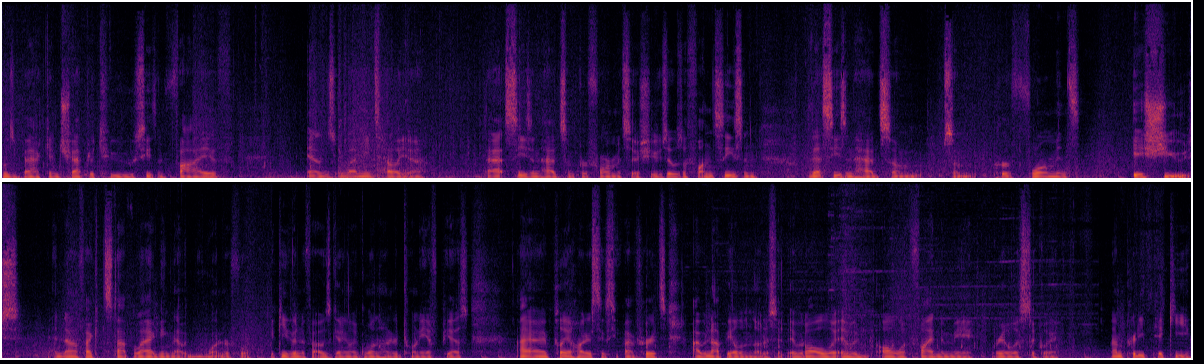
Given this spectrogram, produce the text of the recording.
was back in Chapter 2, Season 5. And let me tell you, that season had some performance issues. It was a fun season, that season had some some performance issues. And now if I could stop lagging, that would be wonderful. Like even if I was getting like 120 FPS, I, I play 165 hertz, I would not be able to notice it. It would all it would all look fine to me, realistically. I'm pretty picky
